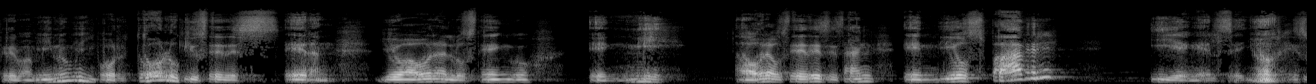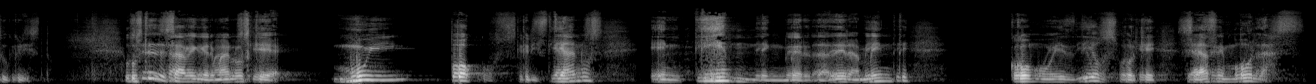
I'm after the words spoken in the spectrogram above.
pero a mí no me importó lo que ustedes eran. Yo ahora los tengo en mí. Ahora ustedes están en Dios Padre y en el Señor Jesucristo. Ustedes saben, hermanos, que muy pocos cristianos entienden verdaderamente cómo es Dios, porque se hacen bolas.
